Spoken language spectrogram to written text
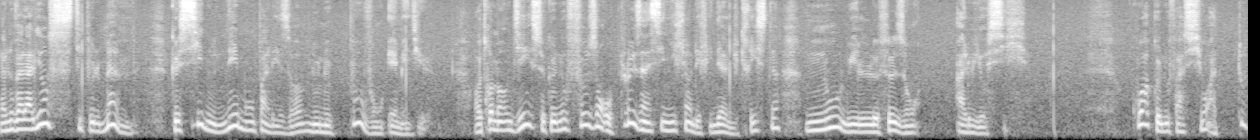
La Nouvelle Alliance stipule même que si nous n'aimons pas les hommes, nous ne pouvons aimer Dieu. Autrement dit, ce que nous faisons au plus insignifiant des fidèles du Christ, nous lui le faisons à lui aussi. Quoi que nous fassions à tout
